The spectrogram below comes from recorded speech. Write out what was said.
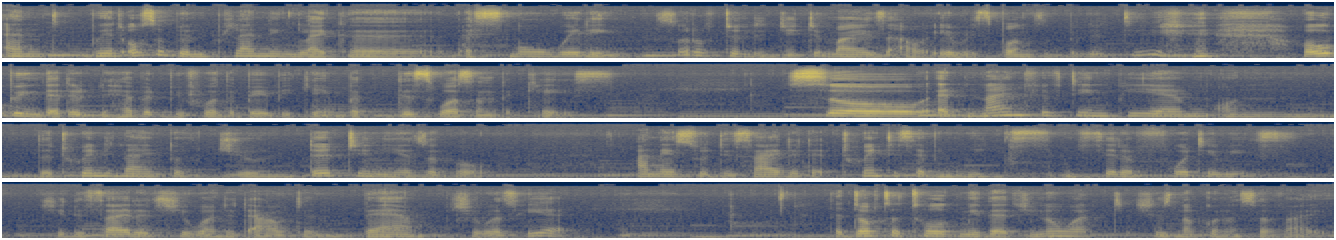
And we had also been planning like a, a small wedding, sort of to legitimize our irresponsibility, hoping that it would happen before the baby came, but this wasn't the case. So at 9:15 p.m. on the 29th of June, 13 years ago, Anesu decided at 27 weeks instead of 40 weeks, she decided she wanted out and bam, she was here the doctor told me that, you know what, she's not going to survive.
